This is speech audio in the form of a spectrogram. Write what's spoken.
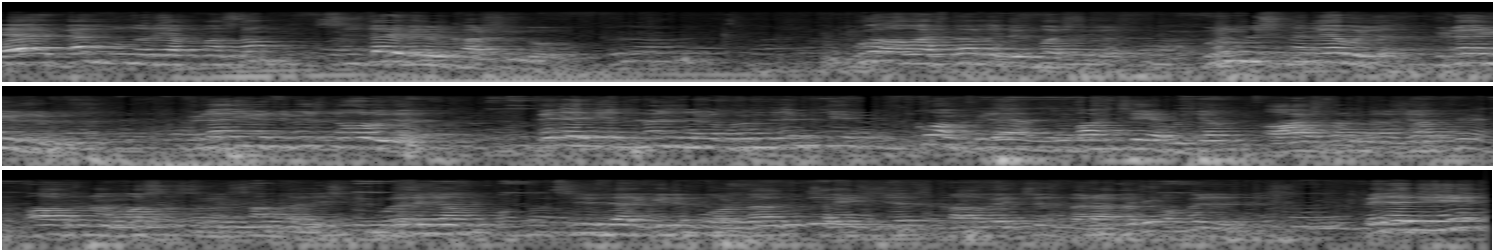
Eğer ben bunları yapmazsam sizler benim karşımda olun. Bu amaçlarla biz başlayacağız. Bunun dışında ne yapacağız? Gülen yüzümüz. Gülen yüzümüz ne olacak? Belediyenin önüne bunu dedim ki komple bahçe yapacağım, ağaçlandıracağım, altına masasını, sandalyesini koyacağım. Sizler gelip orada çay içeceğiz, kahve içeceğiz, beraber sohbet edeceğiz. Belediyeyi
